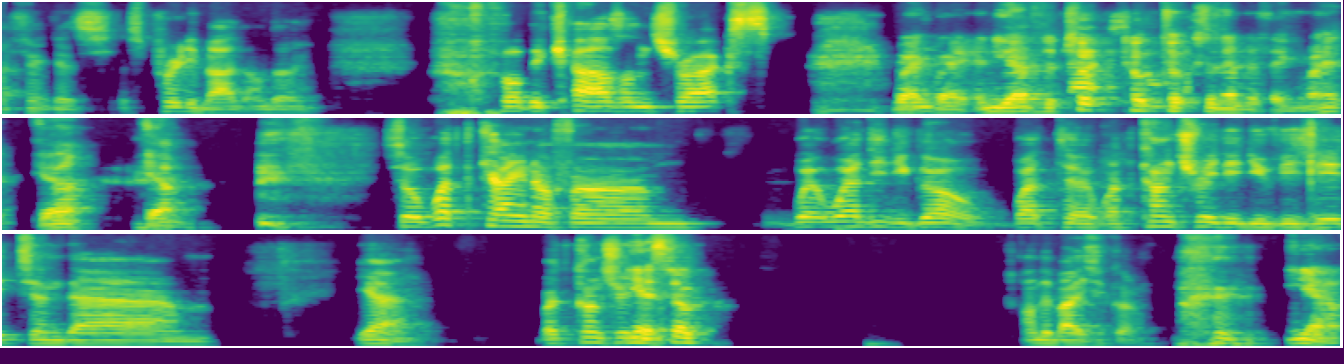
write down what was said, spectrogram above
I think, is is pretty bad on the for the cars and trucks. Right, right, and you have the tuk tuk tuks and everything, right? Yeah, yeah. so, what kind of um, where, where did you go? What uh, what country did you visit? And um, yeah. But yeah, so on the bicycle. yeah.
